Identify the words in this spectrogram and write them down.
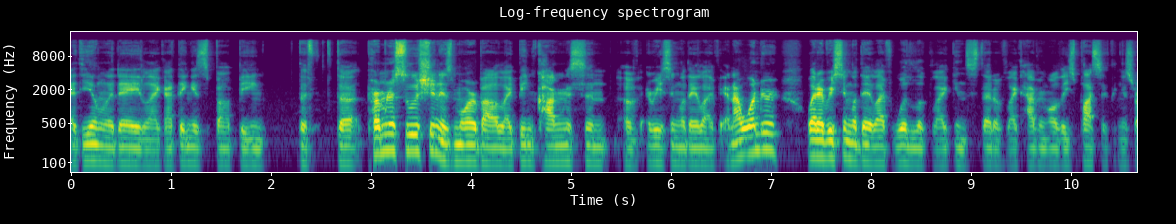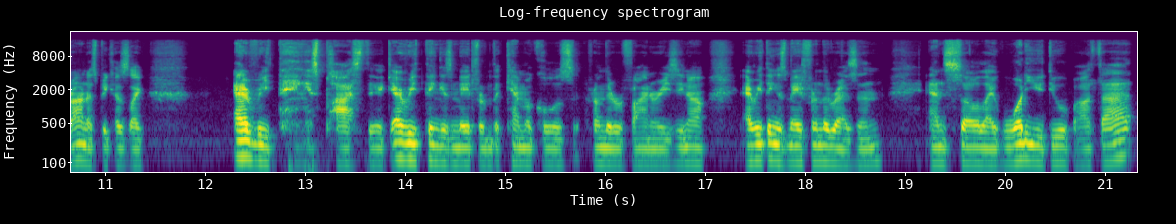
at the end of the day, like I think it's about being the the permanent solution is more about like being cognizant of every single day life and i wonder what every single day life would look like instead of like having all these plastic things around us because like everything is plastic. Everything is made from the chemicals from the refineries, you know, everything is made from the resin. And so, like, what do you do about that?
